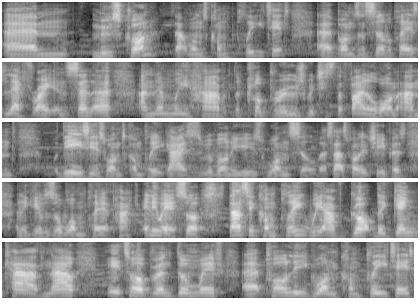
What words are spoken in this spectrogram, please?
um, Mouscron, that one's completed. Uh, bronze and silver players left, right, and centre. And then we have the Club Bruges, which is the final one. And the easiest one to complete, guys, is we've only used one silver. So that's probably the cheapest, and it gives us a one-player pack. Anyway, so that's it complete. We have got the Genk card now. It's over and done with. Uh, Pro League 1 completed,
